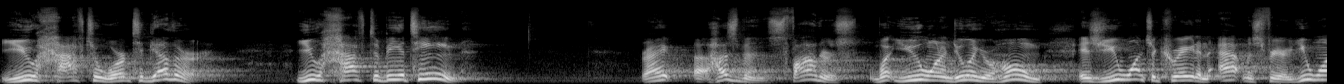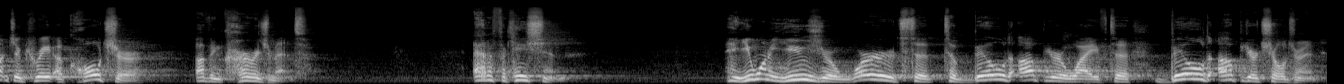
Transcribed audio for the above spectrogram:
You have to work together. You have to be a team. Right? Uh, husbands, fathers, what you want to do in your home is you want to create an atmosphere, you want to create a culture of encouragement, edification. And you want to use your words to, to build up your wife, to build up your children.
